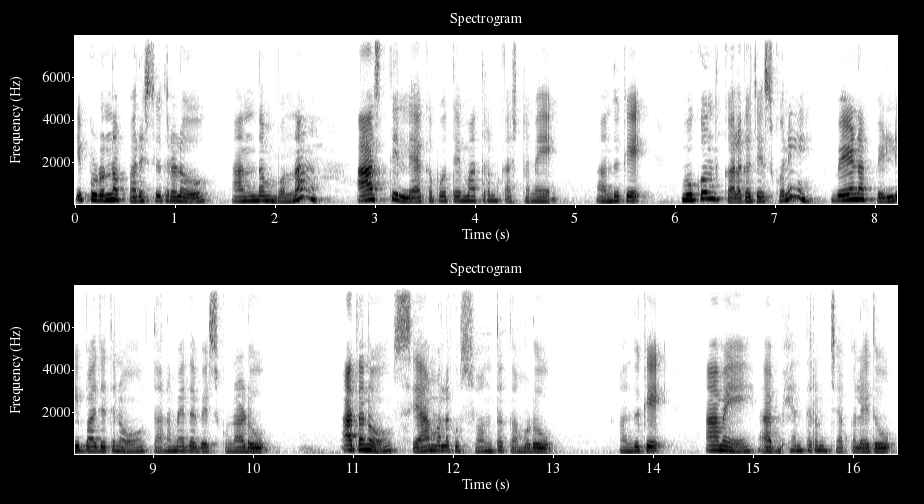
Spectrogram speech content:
ఇప్పుడున్న పరిస్థితులలో అందం ఉన్నా ఆస్తి లేకపోతే మాత్రం కష్టమే. అందుకే ముకుంద్ కలగజేసుకుని వేణ పెళ్ళి బాధ్యతను తన మీద వేసుకున్నాడు. అతను శ్యామలకు సొంత తమ్ముడు. అందుకే ఆమె అభ్యంతరం చెప్పలేదు.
